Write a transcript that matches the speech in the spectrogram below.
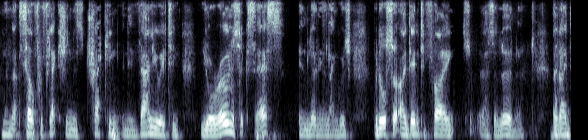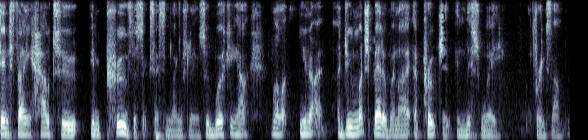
And then that self-reflection is tracking and evaluating your own success in learning a language, but also identifying as a learner and identifying how to improve the success in language learning. So working out, well, you know, I, I do much better when I approach it in this way, for example.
